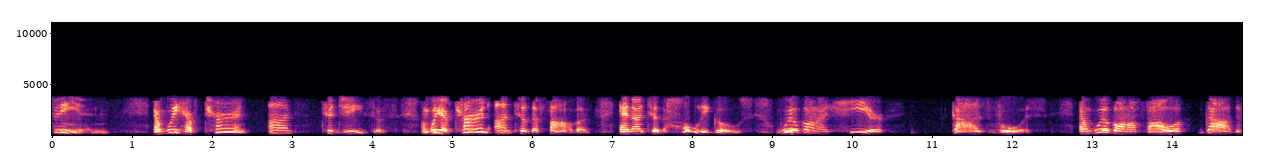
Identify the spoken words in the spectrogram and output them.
sin and we have turned unto Jesus, and we have turned unto the Father and unto the Holy Ghost, we're going to hear God's voice and we're going to follow God the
